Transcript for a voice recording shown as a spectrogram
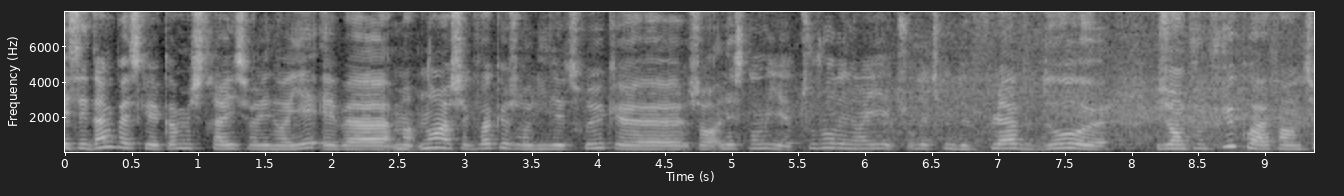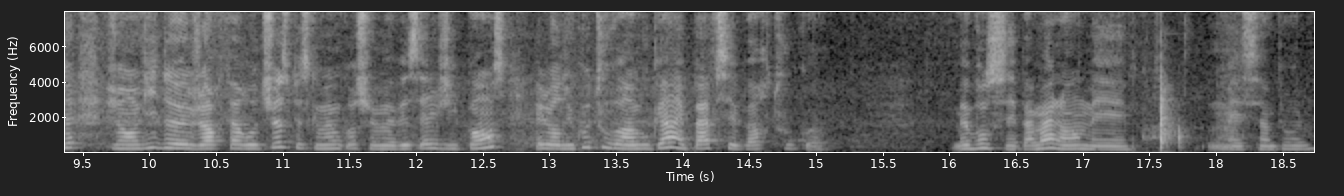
Et c'est dingue parce que comme je travaille sur les noyés, et bah maintenant à chaque fois que je relis des trucs, euh, genre laisse tomber, il y a toujours des noyés, il y a toujours des trucs de fleuve, d'eau, euh, j'en peux plus quoi. Enfin tu vois, j'ai envie de genre faire autre chose parce que même quand je fais ma vaisselle, j'y pense. Et genre du coup, t'ouvres un bouquin et paf, c'est partout quoi. Mais bon, c'est pas mal hein, mais, mais c'est un peu relou.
